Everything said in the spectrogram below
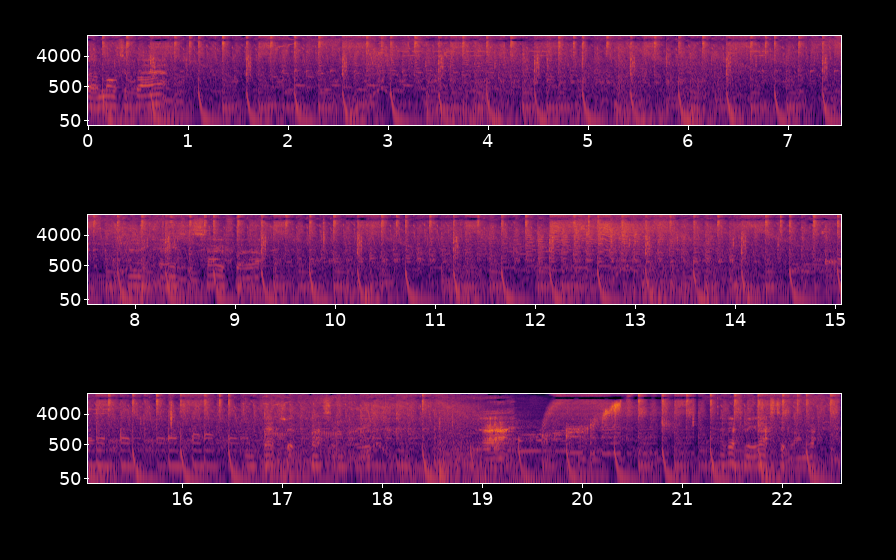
Sort of multiplayer. sorry for that. I'm better at the passing. Ah. I definitely lasted longer.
